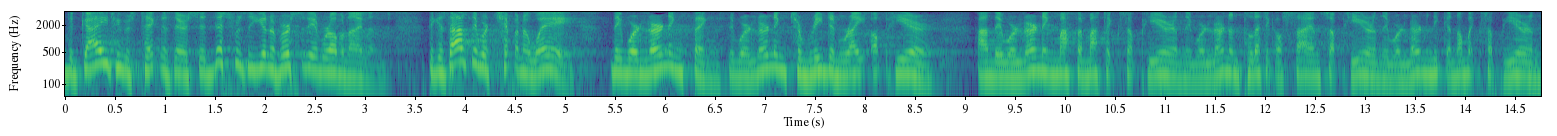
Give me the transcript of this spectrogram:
the guide who was taking us there said this was the University of Robben Island. Because as they were chipping away, they were learning things. They were learning to read and write up here and they were learning mathematics up here, and they were learning political science up here, and they were learning economics up here, and,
